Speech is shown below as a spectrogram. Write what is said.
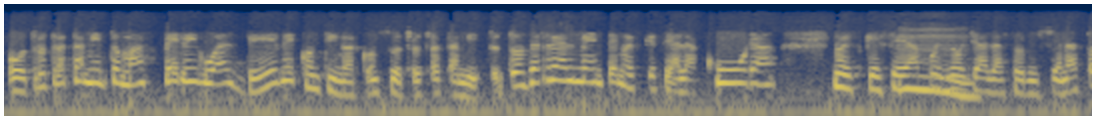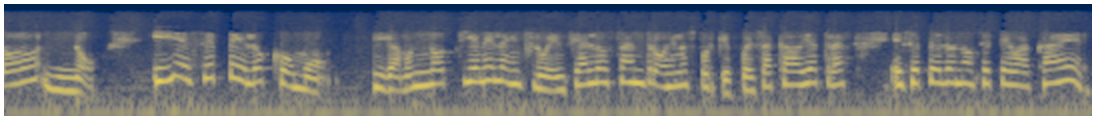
otro tratamiento más, pero igual debe continuar con su otro tratamiento. Entonces, realmente no es que sea la cura, no es que sea, pues no, mm. ya la solución a todo, no. Y ese pelo, como digamos, no tiene la influencia de los andrógenos porque fue sacado de atrás, ese pelo no se te va a caer.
